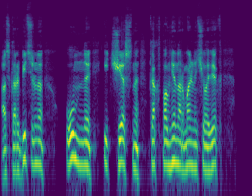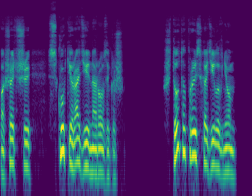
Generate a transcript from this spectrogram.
оскорбительно умно и честно, как вполне нормальный человек, пошедший скуки ради на розыгрыш. Что-то происходило в нем.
